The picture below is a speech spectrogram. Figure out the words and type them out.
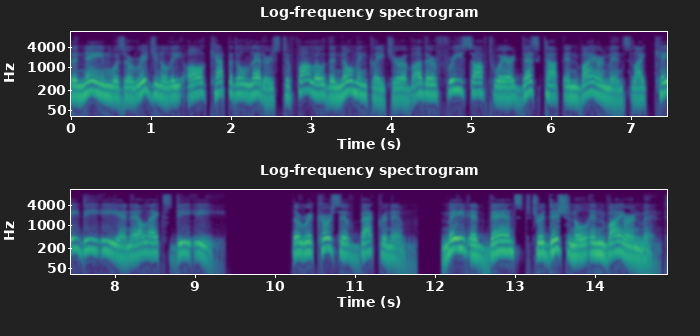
The name was originally all capital letters to follow the nomenclature of other free software desktop environments like KDE and LXDE. The recursive backronym, Made Advanced Traditional Environment,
